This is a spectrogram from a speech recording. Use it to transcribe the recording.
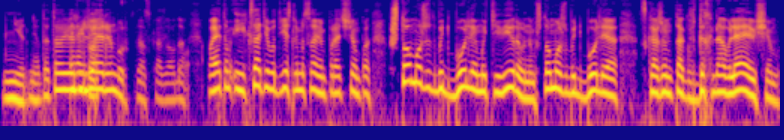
Нет, нет, это Эренбург. Илья Эренбург да, сказал, да. Поэтому, и, кстати, вот если мы с вами прочтем, что может быть более мотивированным, что может быть более, скажем так, вдохновляющим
